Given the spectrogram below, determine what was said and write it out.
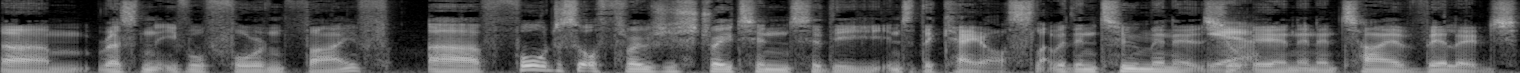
um, Resident Evil 4 and 5, uh, 4 just sort of throws you straight into the into the chaos. Like within two minutes, yeah. you're in an entire village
